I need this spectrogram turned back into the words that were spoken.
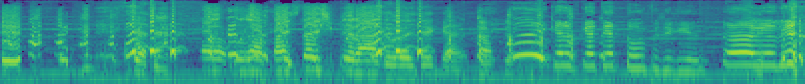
o rapaz tá inspirado hoje, hein, cara. Ai, cara, eu fiquei até tonto de rir. Ai, meu Deus.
